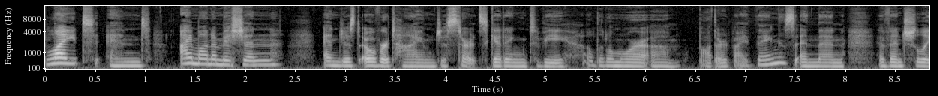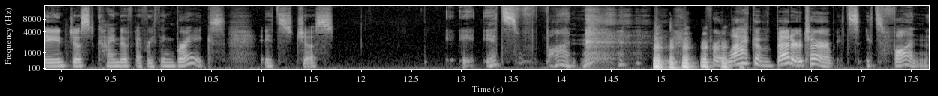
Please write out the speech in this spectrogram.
light and I'm on a mission and just over time just starts getting to be a little more um, bothered by things and then eventually just kind of everything breaks. It's just it's fun. For lack of a better term it's it's fun.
